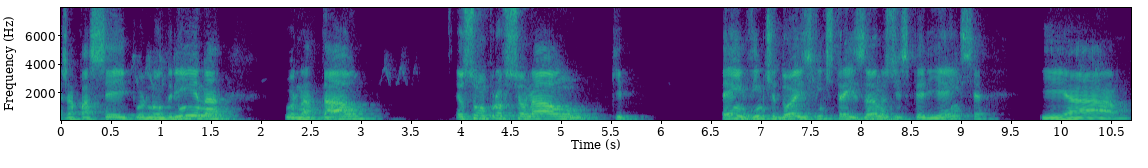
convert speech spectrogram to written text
já passei por Londrina, por Natal. Eu sou um profissional que tem 22, 23 anos de experiência e a,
